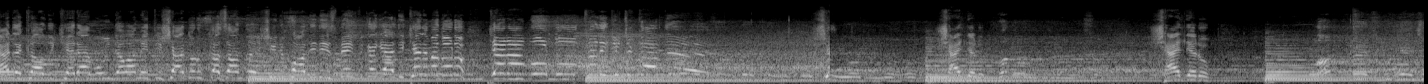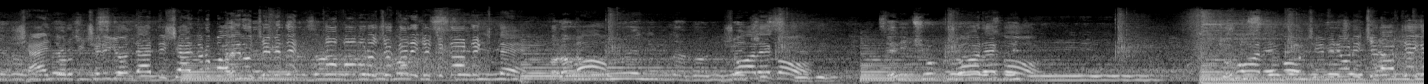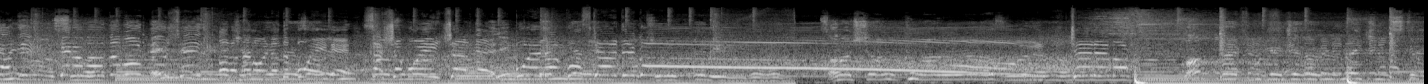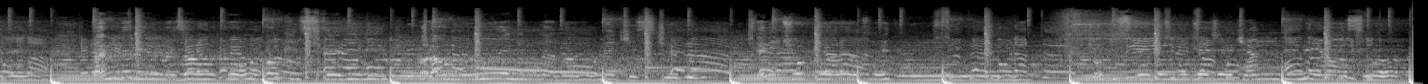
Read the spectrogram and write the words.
Yerde kaldı Kerem. Oyun devam etti. Şeldoruk kazandı. Şimdi Fadi'deyiz. Benfica geldi. Kerem'e doğru. Kerem vurdu. Kaleci çıkardı. Şelderup. Şelderup. Şelderup içeri gönderdi. Şelderup Alero çevirdi. Kafa vuruşu kaleci çıkardı işte. Tamam. Juarego. Juarego çeviriyor içeri arkaya geldi. Kerem aldı vurdu. Şey Aradan oynadı Boye ile. Saşa Boye içeride. Boye'den pas geldi. Gol! Sana şarkılar yazdım Kerem Affet bu gece ölmek istedim Pembe bir mezarlık olmak istedim Karanlığı elimle dönmek istedim istedim bu gece kendimi asla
